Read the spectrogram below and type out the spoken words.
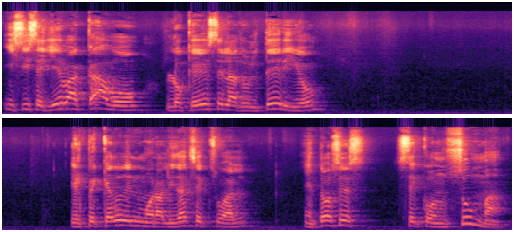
Y si se lleva a cabo lo que es el adulterio, el pecado de inmoralidad sexual, entonces se consuma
